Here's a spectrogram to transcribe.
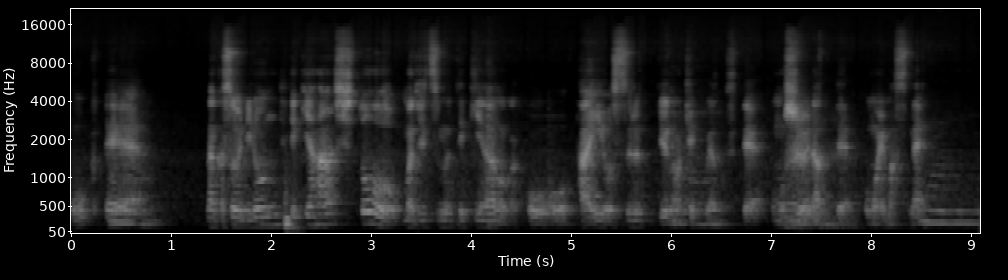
多くて、なんかそういう理論的な話と、まあ、実務的なのがこう対応するっていうのは結構やってて面白いなって思いますね。うんうん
